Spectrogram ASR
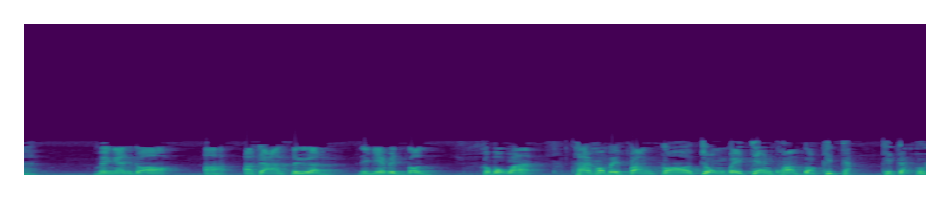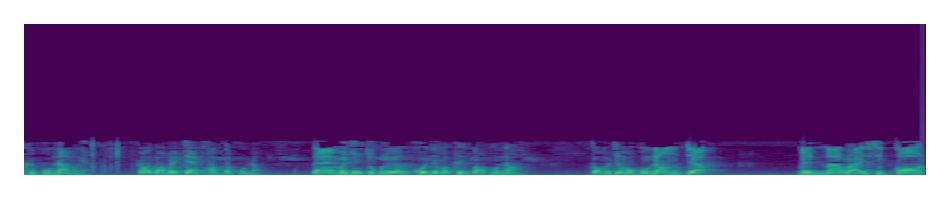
นะ ไม่งั้นก็อาจารย์เตือนอย่างเงี้ยเป็นต้นเขาบอกว่าถ้าเขาไม่ฟังก็จงไปแจ้งความต่อคิดจักคิดจักก็คือผู้นำเนี่ยก็ต้องไปแจ้งความต่อผู้นำแต่ไม่ใช่ทุกเรื่องควรจะมาขึ้นต่อผู้นำก็ไม่ใช่ว่าผู้นำจะเป็นนารายสิบกร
